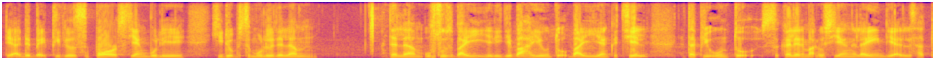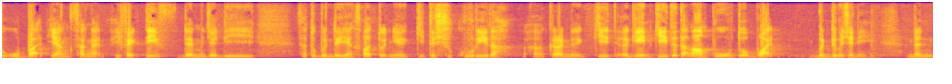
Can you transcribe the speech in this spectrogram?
dia ada bacterial spores yang boleh hidup semula dalam dalam usus bayi. Jadi dia bahaya untuk bayi yang kecil. Tetapi untuk sekalian manusia yang lain dia adalah satu ubat yang sangat efektif dan menjadi satu benda yang sepatutnya kita syukuri lah uh, kerana kita, again kita tak mampu untuk buat benda macam ni. Dan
